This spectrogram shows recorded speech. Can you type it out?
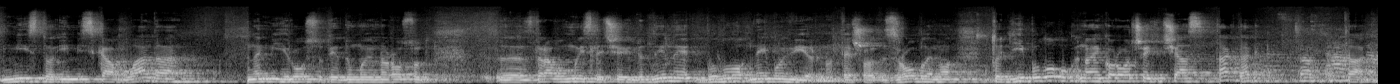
місто і міська влада, на мій розсуд, я думаю, на розсуд е, здравомислячої людини, було неймовірно. Те, що зроблено тоді було у найкоротший час. Так, так? Так. так.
